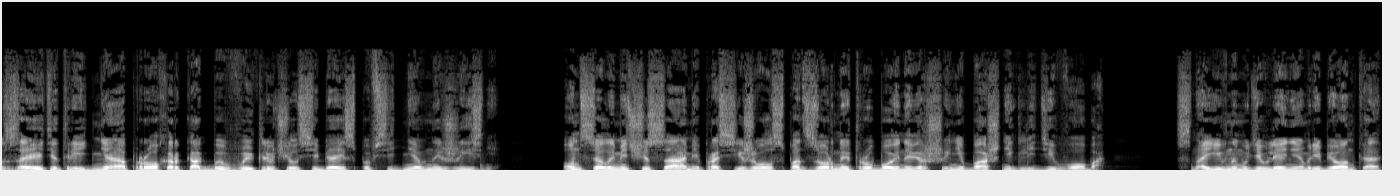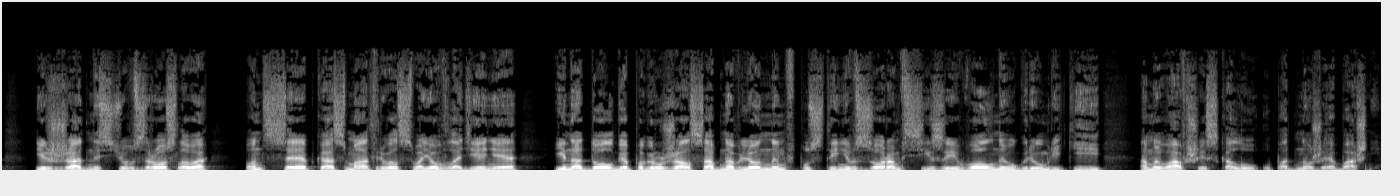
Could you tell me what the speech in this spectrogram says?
За эти три дня Прохор как бы выключил себя из повседневной жизни. Он целыми часами просиживал с подзорной трубой на вершине башни «Гляди в оба». С наивным удивлением ребенка и с жадностью взрослого он цепко осматривал свое владение — и надолго погружался обновленным в пустыне взором в сизые волны угрюм реки, омывавшей скалу у подножия башни.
